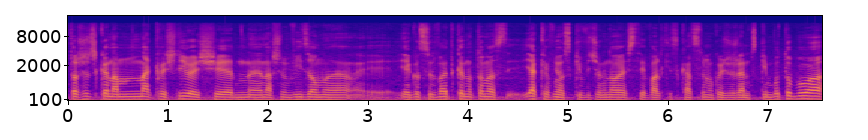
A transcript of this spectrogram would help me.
troszeczkę nam nakreśliłeś e, naszym widzom e, jego sylwetkę, natomiast jakie wnioski wyciągnąłeś z tej walki z Kacprem Koziorzemskim? Bo to była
